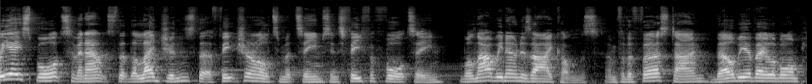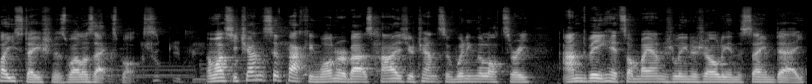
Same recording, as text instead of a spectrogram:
EA Sports have announced that the legends that have featured on Ultimate Team since FIFA 14 will now be known as icons, and for the first time, they'll be available on PlayStation as well as Xbox. And whilst your chances of packing one are about as high as your chance of winning the lottery and being hit on by Angelina Jolie in the same day,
